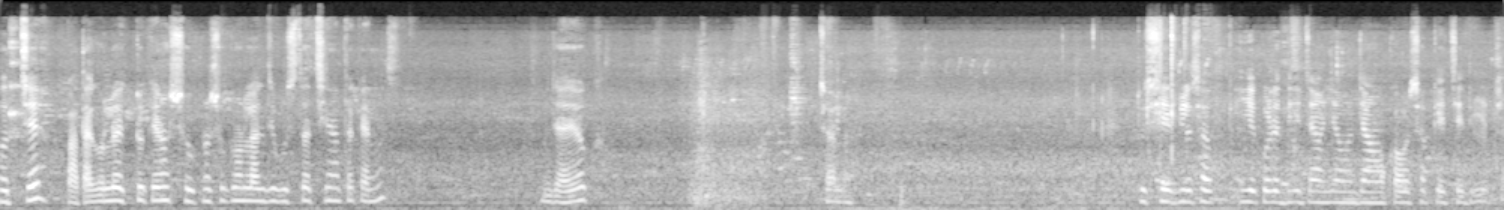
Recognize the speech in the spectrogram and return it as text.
হচ্ছে? পাতাগুলো একটু কেন শুকনো শুকনো লাগছে বুঝতে পারছি না তো কেন? যাই হোক। চলো। তো সেগুলো সব ইয়ে করে দিয়েছে, ওই যে আমার জামা কাপড় সব কেচে দিয়েছে।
